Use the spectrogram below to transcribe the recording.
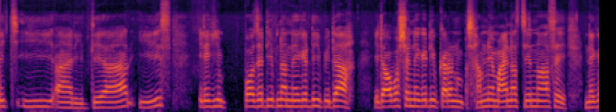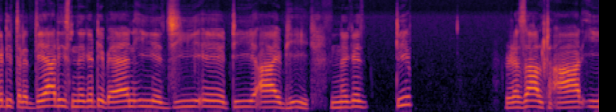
H E R E there is এটা কি পজিটিভ না নেগেটিভ এটা এটা অবশ্যই নেগেটিভ কারণ সামনে মাইনাস চিহ্ন আছে। নেগেটিভ তাহলে there is negative N E G A T I V negative result R E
